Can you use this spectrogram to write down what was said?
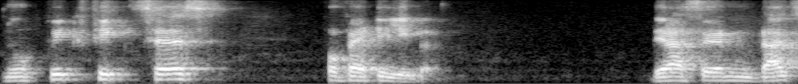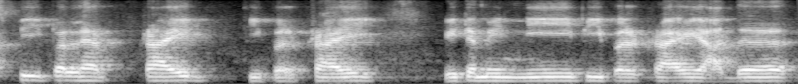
no quick fixes for fatty liver. There are certain drugs people have tried. People try vitamin E. People try other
